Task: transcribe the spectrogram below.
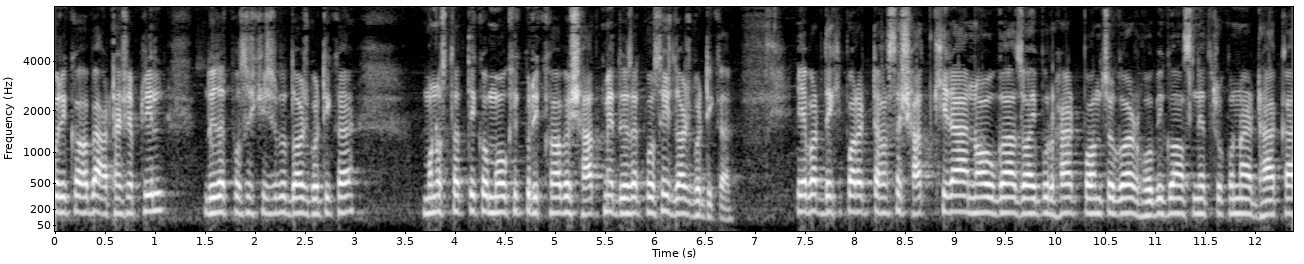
পরীক্ষা হবে আঠাশ এপ্রিল দু হাজার পঁচিশ খ্রিস্টাব্দ, দশ ঘটিকা। মনস্তাত্ত্বিক ও মৌখিক পরীক্ষা হবে সাত মে দু হাজার পঁচিশ, দশ ঘটিকা। এবার দেখি পরেরটা হচ্ছে সাতক্ষীরা, নওগাঁ, জয়পুরহাট, পঞ্চগড়, হবিগঞ্জ, নেত্রকোনা, ঢাকা,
